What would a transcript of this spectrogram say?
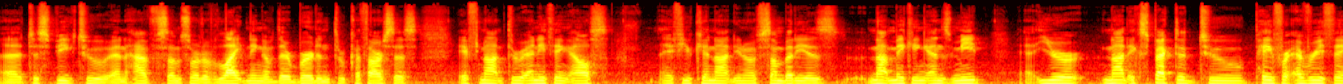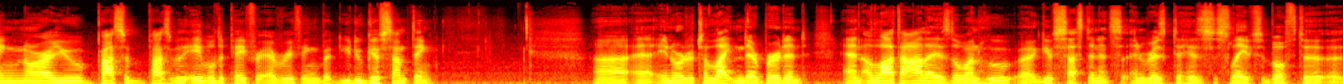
uh, to speak to and have some sort of lightening of their burden through catharsis. If not through anything else, if you cannot, you know, if somebody is not making ends meet, uh, you're not expected to pay for everything, nor are you possi- possibly able to pay for everything, but you do give something. Uh, uh, in order to lighten their burden. And Allah Ta'ala is the one who uh, gives sustenance and rizq to His slaves, both to uh,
